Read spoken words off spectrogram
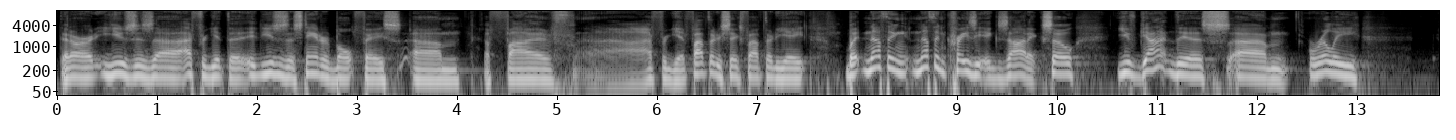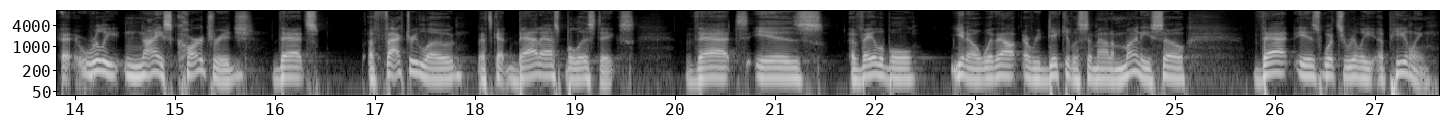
that are uses. Uh, I forget the it uses a standard bolt face, um, a five. Uh, I forget five thirty six, five thirty eight, but nothing nothing crazy exotic. So you've got this um, really uh, really nice cartridge that's a factory load that's got badass ballistics that is available, you know, without a ridiculous amount of money. So that is what's really appealing.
